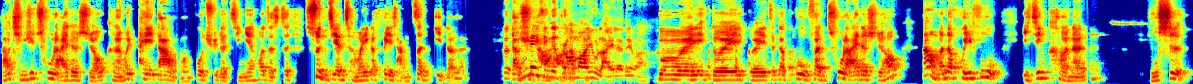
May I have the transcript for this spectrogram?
然后情绪出来的时候，可能会配搭我们过去的经验，或者是瞬间成为一个非常正义的人。内心的好好地 drama 又来了，对吗？对对对，这个部分出来的时候，那我们的恢复已经可能不是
